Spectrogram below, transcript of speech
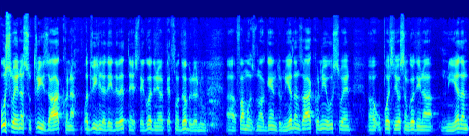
Usvojena su tri zakona od 2019. godine, od kad smo dobili onu famoznu agendu, nijedan zakon nije usvojen, u posljednje osam godina nijedan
